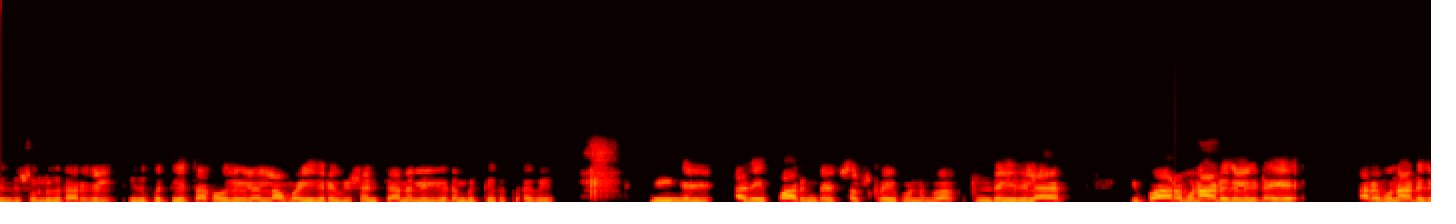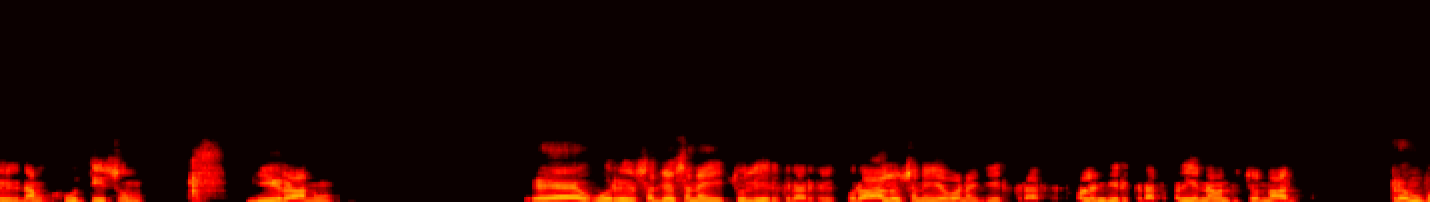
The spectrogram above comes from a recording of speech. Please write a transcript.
என்று சொல்லுகிறார்கள். இது பற்றிய தகவல்கள் எல்லாம் வைகிற விஷன் சேனலில் இடம்பெற்றிருக்கிறது. நீங்கள் அதை பாருங்கள் சப்ஸ்கிரைப் பண்ணுங்கள் இந்த இதில் இப்போ அரபு நாடுகளிடையே அரபு நாடுகளிடம் ஹூத்திஸும் ஈரானும் ஒரு சஜஷனை சொல்லி இருக்கிறார்கள் ஒரு ஆலோசனையை வழங்கி இருக்கிறார்கள் வழங்கி இருக்கிறார் அது என்னவென்று சொன்னால் ட்ரம்ப்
